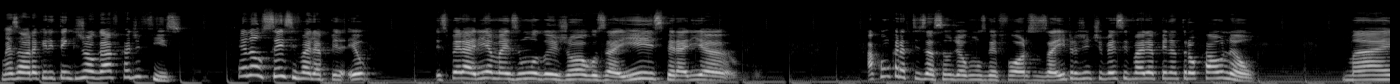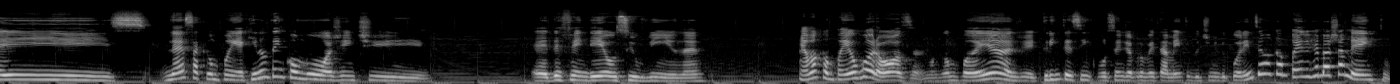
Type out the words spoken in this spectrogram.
Mas a hora que ele tem que jogar fica difícil. Eu não sei se vale a pena. Eu esperaria mais um ou dois jogos aí, esperaria a concretização de alguns reforços aí pra gente ver se vale a pena trocar ou não. Mas nessa campanha aqui não tem como a gente é, defender o Silvinho, né? É uma campanha horrorosa, uma campanha de 35% de aproveitamento do time do Corinthians é uma campanha de rebaixamento.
